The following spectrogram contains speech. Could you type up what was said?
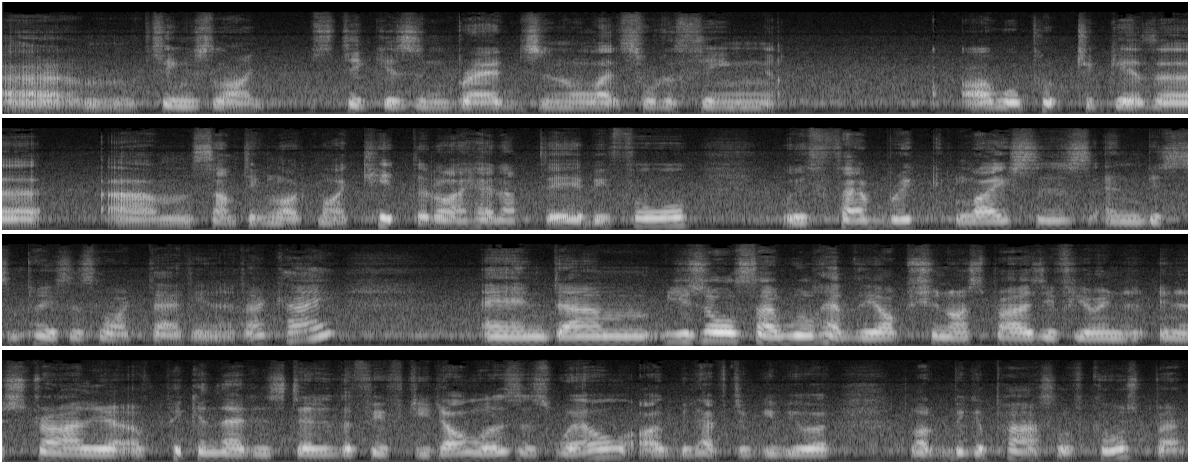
um, things like stickers and brads and all that sort of thing. I will put together um, something like my kit that I had up there before with fabric, laces and bits and pieces like that in it, okay? And um, you also will have the option, I suppose, if you're in, in Australia, of picking that instead of the $50 as well. I would have to give you a lot bigger parcel, of course, but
